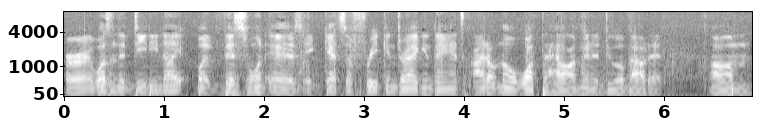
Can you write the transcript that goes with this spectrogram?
or it wasn't a DD Knight, but this one is. It gets a freaking Dragon Dance. I don't know what the hell I'm going to do about it. Um,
